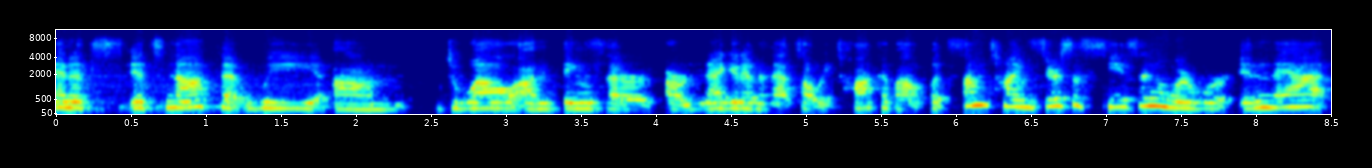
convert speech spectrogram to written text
And it's it's not that we um, dwell on things that are, are negative and that's all we talk about but sometimes there's a season where we're in that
